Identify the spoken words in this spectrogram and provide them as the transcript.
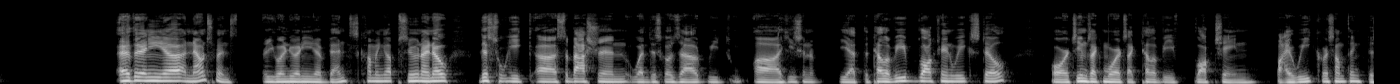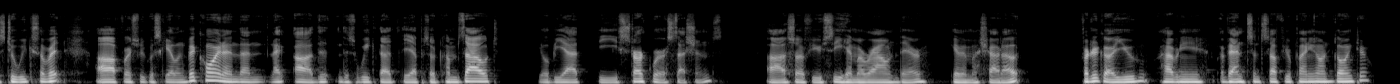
Are there any uh, announcements? Are you going to do any events coming up soon? I know this week, uh, Sebastian, when this goes out, we uh, he's going to be at the Tel Aviv Blockchain Week still, or it seems like more it's like Tel Aviv Blockchain by week or something. There's two weeks of it. Uh, first week was scaling Bitcoin, and then uh, th- this week that the episode comes out, you'll be at the Starkware sessions. Uh, so if you see him around there, give him a shout out. Friederike, you have any events and stuff you're planning on going to?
